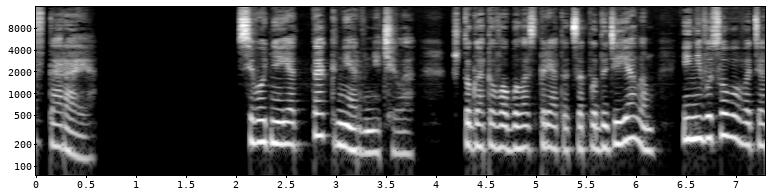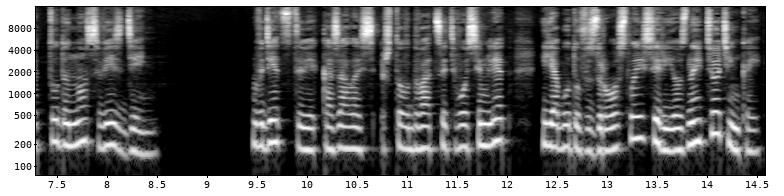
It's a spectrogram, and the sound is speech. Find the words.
вторая. Сегодня я так нервничала, что готова была спрятаться под одеялом и не высовывать оттуда нос весь день. В детстве казалось, что в 28 лет я буду взрослой, серьезной тетенькой,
